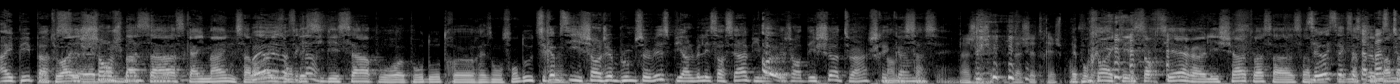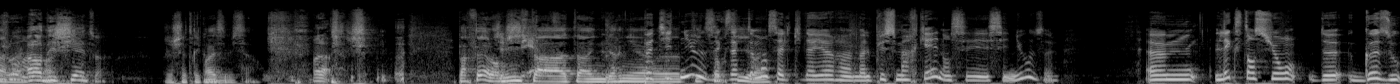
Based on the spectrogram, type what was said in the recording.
hypé bah, par tu vois, il ce changement thématique. Skymine, ça Ouais, va, ouais, ils non, ont clair. décidé ça pour pour d'autres euh, raisons sans doute. C'est comme s'il changeait Broom Service puis enlevait les sorcières puis il mettait genre des chats, tu vois. Je serais non mais comme. ça c'est Ah, j'achète- je pense. Et pourtant avec les sorcières, euh, les chats, toi ça ça C'est vrai, c'est vrai que ça marche passe pas mal, toujours, ouais. hein. Alors des chiens, tu vois. J'achèterai quand Ouais, même. c'est bizarre. Voilà. Parfait, alors cher. t'as t'as une dernière Petite euh, news, sortie, exactement, ouais. celle qui d'ailleurs euh, m'a le plus marqué dans ces, ces news. Euh, L'extension de Gozu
